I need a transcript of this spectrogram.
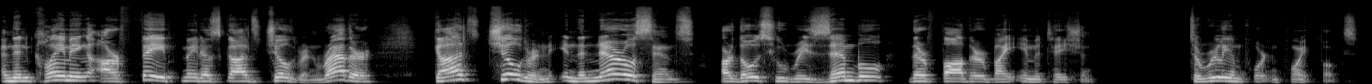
and then claiming our faith made us God's children. Rather, God's children, in the narrow sense, are those who resemble their father by imitation. It's a really important point, folks.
